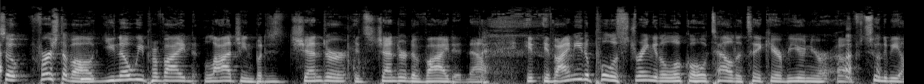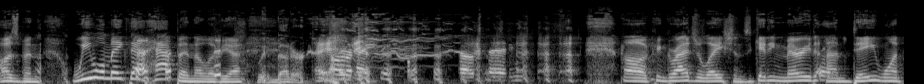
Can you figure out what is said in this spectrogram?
So first of all, you know we provide lodging, but it's gender it's gender divided. Now, if, if I need to pull a string at a local hotel to take care of you and your uh, soon to be husband, we will make that happen, Alivya. we better. All right. okay. Oh, congratulations. Getting married on day one.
